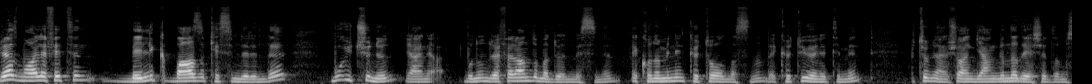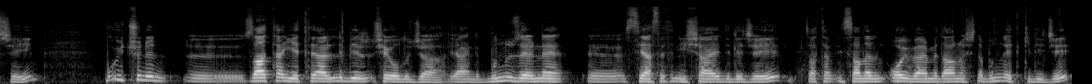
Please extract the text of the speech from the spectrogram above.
Biraz muhalefetin belli bazı kesimlerinde bu üçünün yani bunun referanduma dönmesinin, ekonominin kötü olmasının ve kötü yönetimin bütün yani şu an yangında da yaşadığımız şeyin bu üçünün e, zaten yeterli bir şey olacağı yani bunun üzerine e, siyasetin inşa edileceği zaten insanların oy verme davranışında bunun etkileyeceği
